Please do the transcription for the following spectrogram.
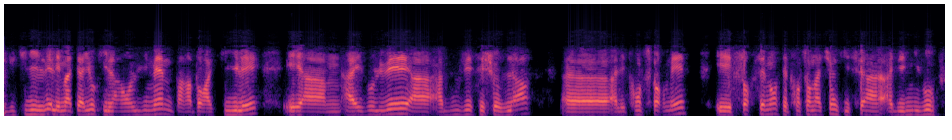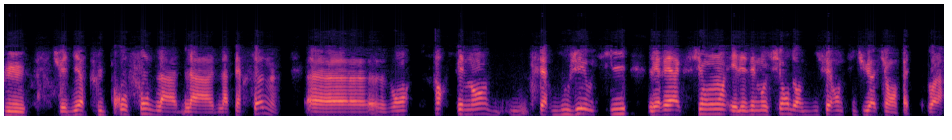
d'utiliser les matériaux qu'il a en lui-même par rapport à qui il est et à, à évoluer, à, à bouger ces choses-là euh, à les transformer. Et forcément, cette transformation qui se fait à, des niveaux plus, je vais dire, plus profonds de la, de la, de la personne, euh, vont forcément faire bouger aussi les réactions et les émotions dans différentes situations en fait. Voilà.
